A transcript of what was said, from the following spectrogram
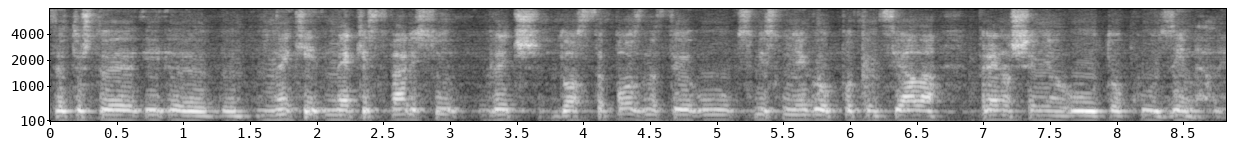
Zato što je, e, neke, neke stvari su već dosta poznate u smislu njegovog potencijala prenošenja u toku zime, ali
